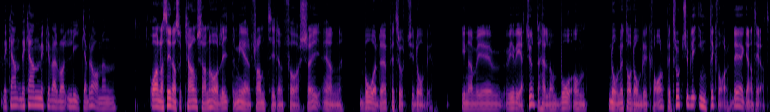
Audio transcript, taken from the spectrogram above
Det kan, det kan mycket väl vara lika bra, men Å andra sidan så kanske han har lite mer framtiden för sig än både Petrucci och Dovi. Innan vi, vi vet ju inte heller om, bo, om någon av dem blir kvar. Petrucci blir inte kvar, det är garanterat.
